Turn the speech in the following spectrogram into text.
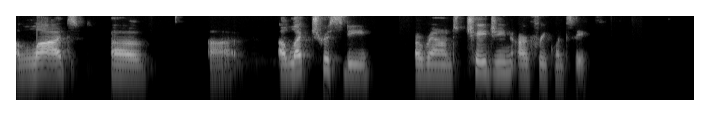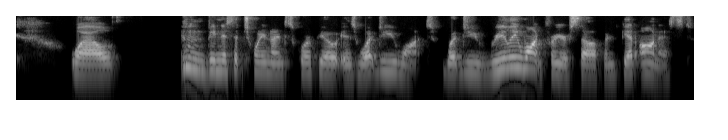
A lot of uh, electricity around changing our frequency. While Venus at 29 Scorpio is what do you want? What do you really want for yourself? And get honest.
